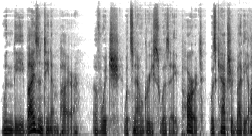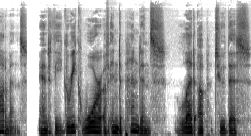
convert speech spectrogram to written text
when the Byzantine Empire, of which what's now Greece was a part, was captured by the Ottomans. And the Greek War of Independence led up to this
